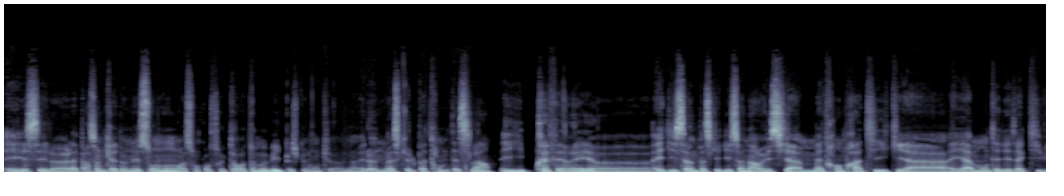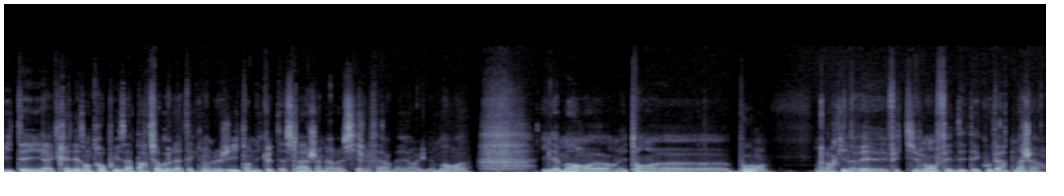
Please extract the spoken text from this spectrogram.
Et c'est la personne qui a donné son nom à son constructeur automobile, puisque donc euh, Elon Musk est le patron de Tesla. Et il préférait euh, Edison parce qu'Edison a réussi à mettre en pratique et à, monter des activités, à créer des entreprises à partir de la technologie, tandis que Tesla a jamais réussi à le faire. D'ailleurs, il est mort, euh, il est mort en étant pauvre, alors qu'il avait effectivement fait des découvertes majeures.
